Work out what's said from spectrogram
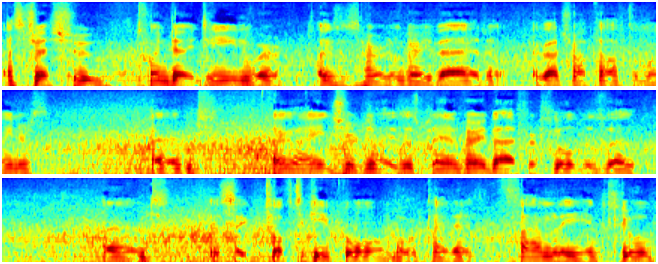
a stretch through 2019 where I was just hurling very bad. I got dropped off the minors and I got injured and I was just playing very bad for club as well and it's like tough to keep going but kind of family and club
